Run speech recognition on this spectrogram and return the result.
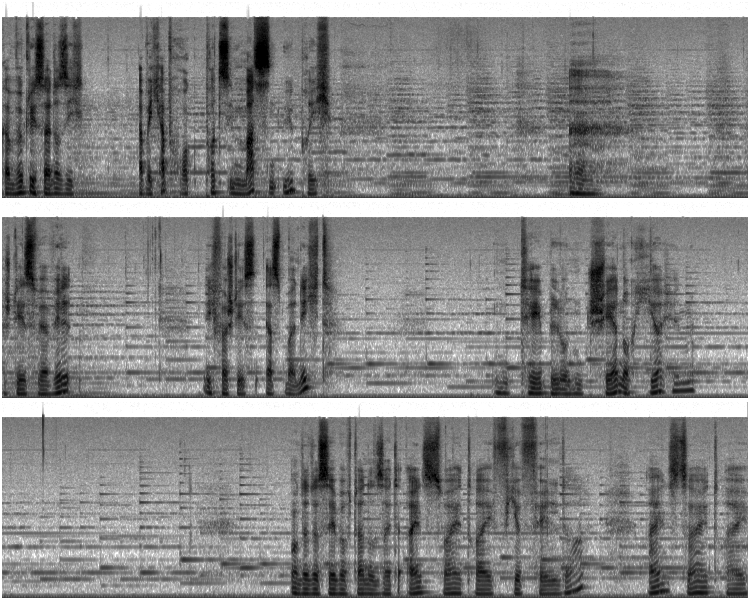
Kann wirklich sein, dass ich... Aber ich habe Rockpots in Massen übrig. Äh, verstehe es, wer will. Ich verstehe es erstmal nicht. Table und ein Chair noch hier hin. Und dann dasselbe auf der anderen Seite. 1, 2, 3, 4 Felder. 1, 2, 3,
